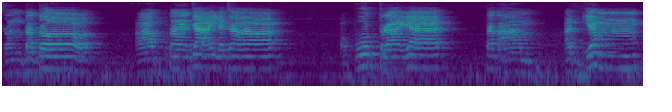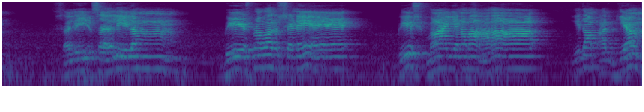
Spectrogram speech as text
सन्ततो आत्मजाय च पुत्राय तताम् अर्घ्यं सलि सलिलं भीष्मवर्षणे பீஷ்மாய நமஹ இதம் அர்க்யம்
